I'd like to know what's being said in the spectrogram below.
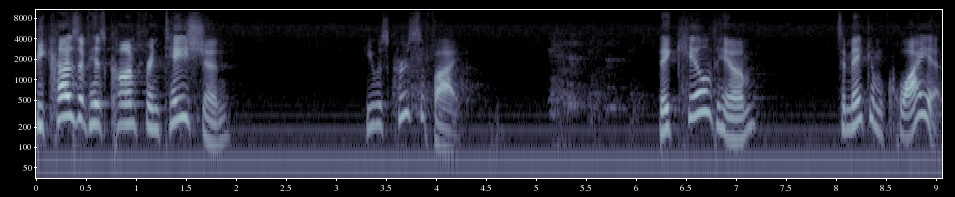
because of his confrontation, he was crucified. They killed him to make him quiet,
